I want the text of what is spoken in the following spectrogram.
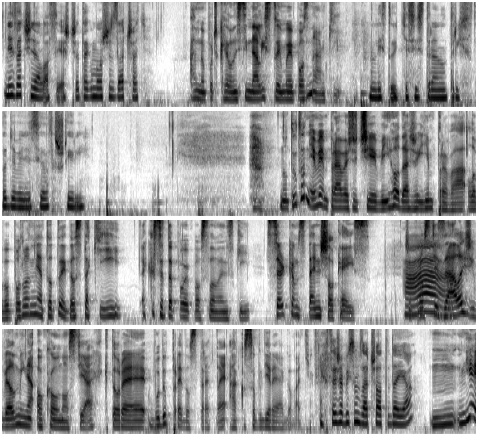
Nezačínala si ešte, tak môžeš začať. Áno, počkaj, len si nalistuj moje poznámky. Listujte si stranu 394. No tuto neviem práve, že či je výhoda, že idem prvá, lebo podľa mňa toto je dosť taký, ako sa to povie po slovensky, circumstantial case. Že Á. proste záleží veľmi na okolnostiach, ktoré budú predostretné, ako sa bude reagovať. A chceš, aby som začala teda ja? Mm, nie,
